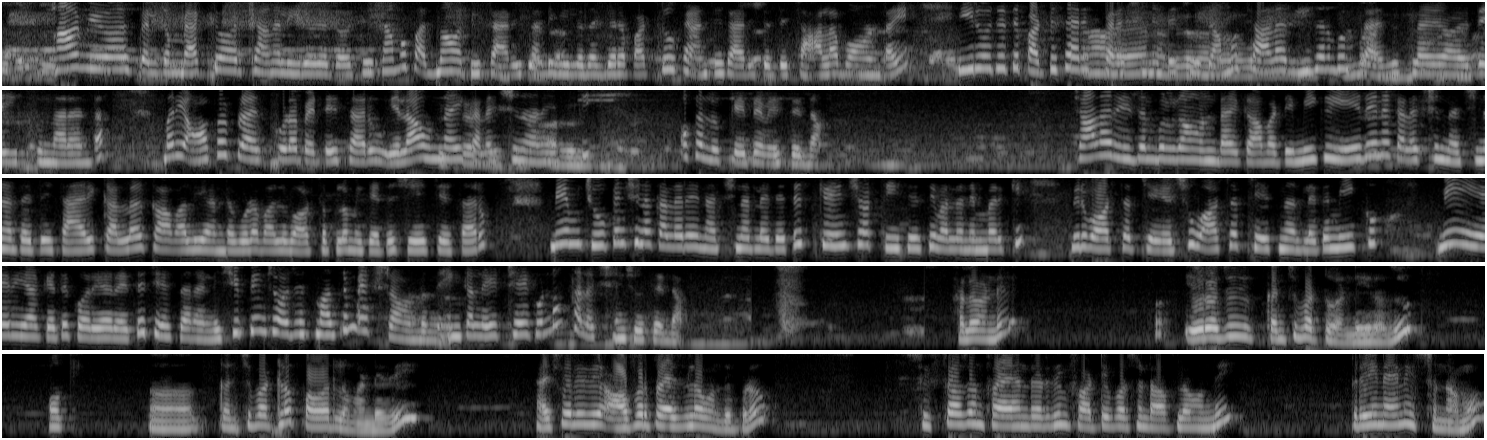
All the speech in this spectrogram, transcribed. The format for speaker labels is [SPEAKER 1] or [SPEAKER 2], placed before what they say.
[SPEAKER 1] Hi viewers welcome back to our channel ఈ రోజు అయితే వచ్చేసాము పద్మావతి శారీస్ అండి వీళ్ళ దగ్గర పట్టు ఫ్యాన్సీ శారీస్ అయితే చాలా బాగుంటాయి. ఈ రోజు అయితే పట్టు శారీస్ కలెక్షన్ అయితే చూద్దాము. చాలా రీజనబుల్ ప్రైజెస్లో అయితే ఇస్తున్నారంట. మరి ఆఫర్ ప్రైస్ కూడా పెట్టేశారు. ఎలా ఉన్నాయి కలెక్షన్ అనేసి ఒక లుక్ అయితే వేసేద్దాం. చాలా రీజనబుల్గా ఉంటాయి కాబట్టి మీకు ఏదైనా కలెక్షన్ నచ్చినట్టయితే శారీ కలర్ కావాలి అంటే కూడా వాళ్ళు వాట్సాప్లో మీకు అయితే షేర్ చేశారు. మేము చూపించిన కలరే నచ్చినట్లయితే స్క్రీన్ షాట్ తీసేసి వాళ్ళ నెంబర్కి మీరు వాట్సాప్ చేయొచ్చు. వాట్సాప్ చేసినట్లయితే మీకు మీ ఏరియాకి అయితే కొరియర్ అయితే చేశారండి షిప్పింగ్ చార్జెస్ మాత్రం ఎక్స్ట్రా ఉంటుంది. ఇంకా లేట్ చేయకుండా కలెక్షన్ చూసేద్దాం.
[SPEAKER 2] హలో అండి. ఈరోజు కంచిపట్టు అండి ఈరోజు
[SPEAKER 1] ఓకే
[SPEAKER 2] కంచిపట్టులో పవర్ లూమ్ అండి ఇది. యాక్చువల్లీ ఇది ఆఫర్ ప్రైస్లో ఉంది ఇప్పుడు. సిక్స్ థౌజండ్ ఫైవ్ హండ్రెడ్ది ఫార్టీ పర్సెంట్ ఆఫ్లో ఉంది. త్రీ నైన్ ఇస్తున్నాము.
